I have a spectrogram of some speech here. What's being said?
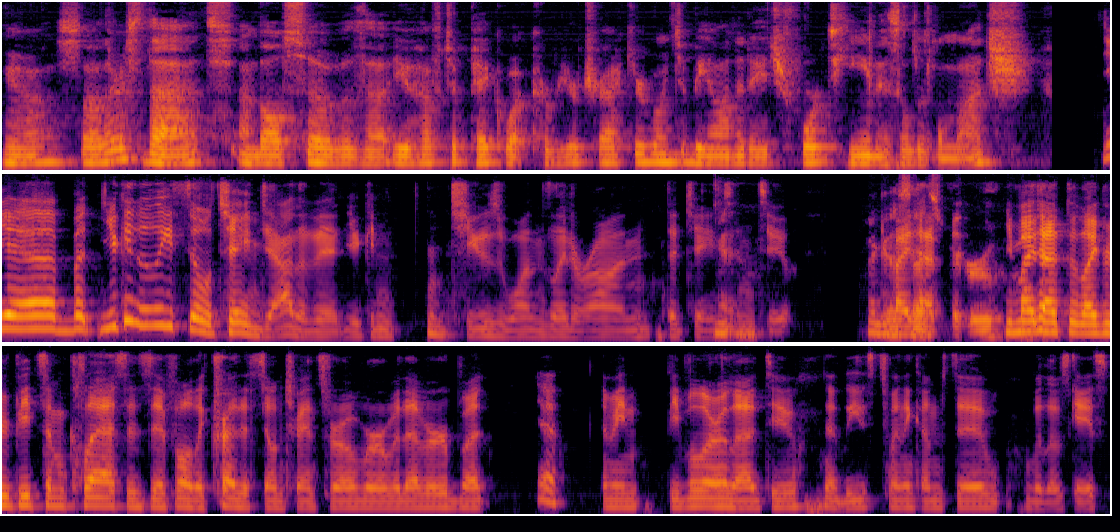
yeah, so there's that, and also that you have to pick what career track you're going to be on at age 14 is a little much. Yeah, but you can at least still change out of it. You can choose ones later on to change yeah. into. I guess that's to, true. You might have to like repeat some classes if all the credits don't transfer over or whatever. But yeah, I mean, people are allowed to at least when it comes to Willow's case.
